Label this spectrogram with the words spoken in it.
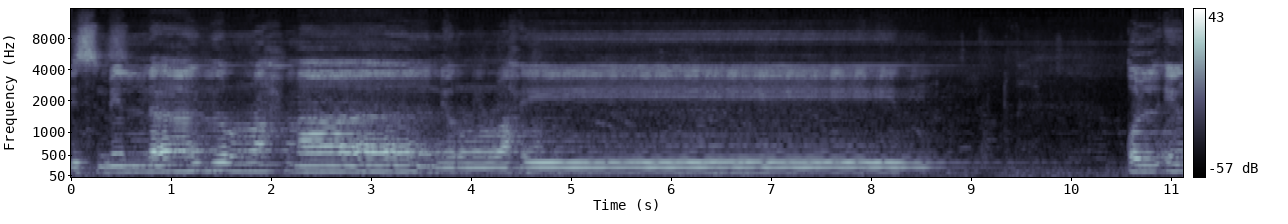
بسم الله الرحمن الرحيم قل إن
